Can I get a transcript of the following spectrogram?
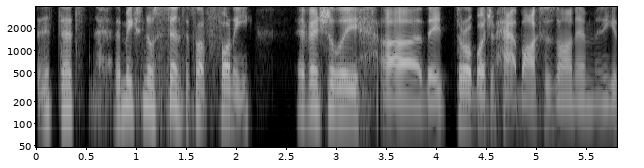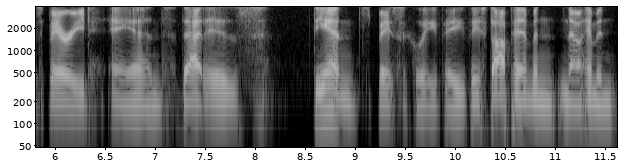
That, that's that makes no sense. That's not funny. Eventually, uh, they throw a bunch of hat boxes on him, and he gets buried. And that is the end. Basically, they they stop him, and now him and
